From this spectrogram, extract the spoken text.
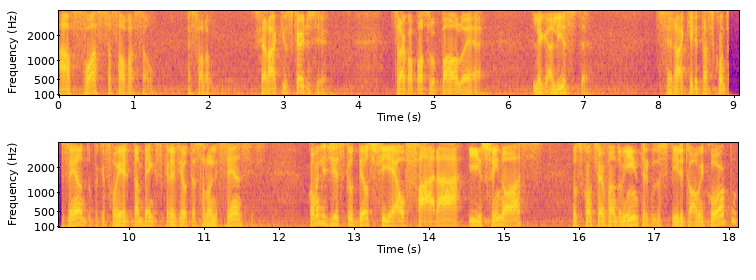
a vossa salvação. Mas fala, será que isso quer dizer? Será que o apóstolo Paulo é legalista? Será que ele está se contradizendo, porque foi ele também que escreveu Tessalonicenses? Como ele diz que o Deus fiel fará isso em nós, nos conservando íntegros, espiritual e corpo,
